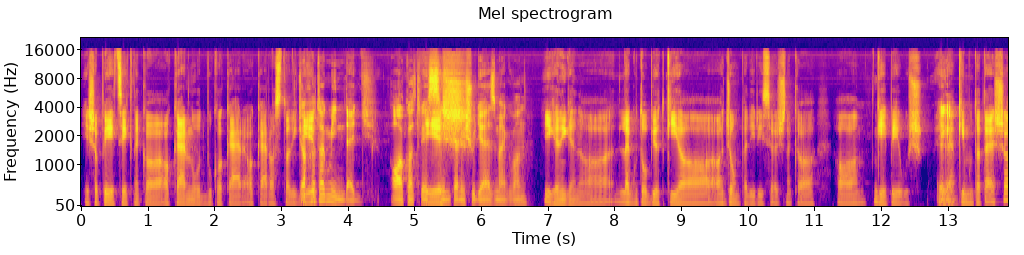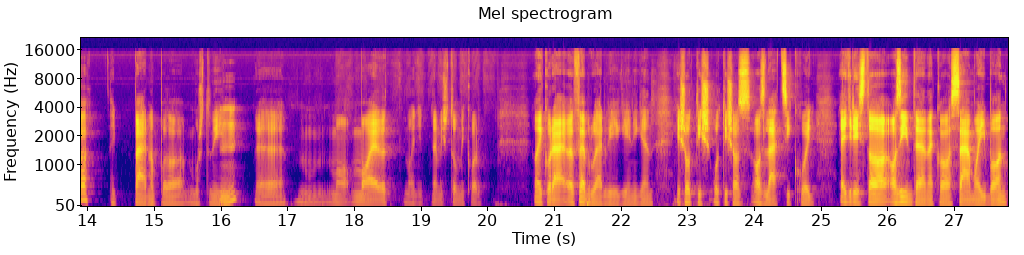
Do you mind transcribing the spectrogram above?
és a PC-knek a, akár notebook, akár, akár asztali gép. Gyakorlatilag mindegy. Alkatrész és szinten is ugye ez megvan. Igen, igen. A legutóbb jött ki a, a John Paddy Research-nek a, a GPU-s eh, igen. kimutatása, egy pár nappal a mostani mm-hmm. ma, ma előtt, vagy nem is tudom mikor amikor á, február végén, igen. És ott is, ott is az, az látszik, hogy egyrészt a, az Intelnek a számaiban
